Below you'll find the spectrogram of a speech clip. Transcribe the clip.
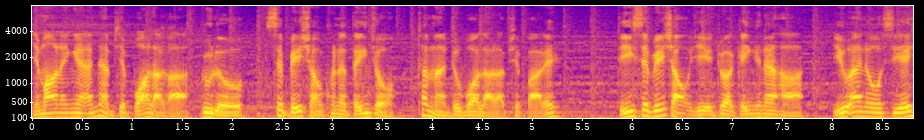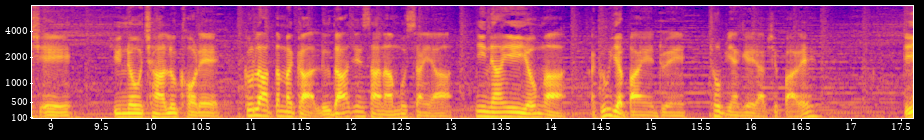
မြန်မာနိုင်ငံအနှံ့ဖြစ်ပွားလာကအခုလိုစစ်ပေးရှောင်9သိန်းကျော်ထပ်မံတိုးပွားလာတာဖြစ်ပါတယ်။ဒီစစ်ပေးရှောင်အရေးအတွက်ကိန်းဂဏန်းဟာ UNOCHA UNOCHA လို့ခေါ်တဲ့ကုလသမဂ္ဂလူသားချင်းစာနာမှုဆိုင်ရာညှိနှိုင်းရေးရုံးကအခုရက်ပိုင်းအတွင်းထုတ်ပြန်ခဲ့တာဖြစ်ပါတယ်။ဒီ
